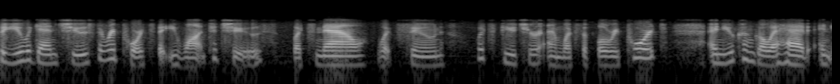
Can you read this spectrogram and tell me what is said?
So you again choose the reports that you want to choose what's now, what's soon, what's future, and what's the full report. And you can go ahead and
